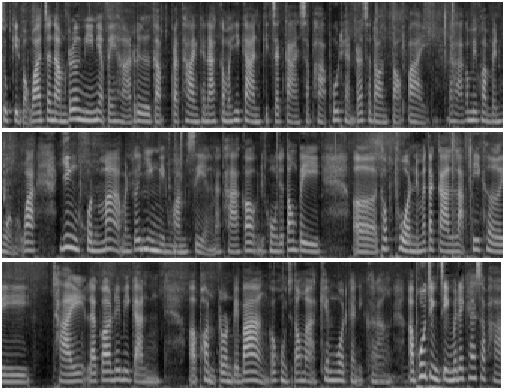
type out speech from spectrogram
สุกิจบอกว่าจะนำเรื่องนี้เนี่ยไปหารือกับประธานคณะกรรมาธิการกิจการสภาผู้แทนราษฎรต่อไปนะคะ ก็มีความเป็นห่วงบอกว่า ยิ่งคนมากมันก็ยิ่งมีความเสี่ยงนะคะ ก็คงจะต้องไปเอ่อทบทวนในมาตรการหลักที่เคยใช้แล้วก็ได้มีการเอ่อผ่อนปรนไปบ้าง ก็คงจะต้องมาเข้มงวดกันอีกครั้งอะพูดจริง ๆ ไม่ได้แค่สภา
